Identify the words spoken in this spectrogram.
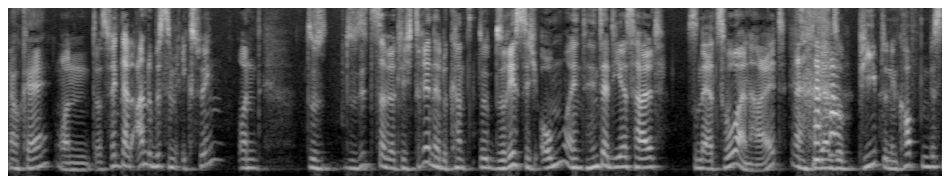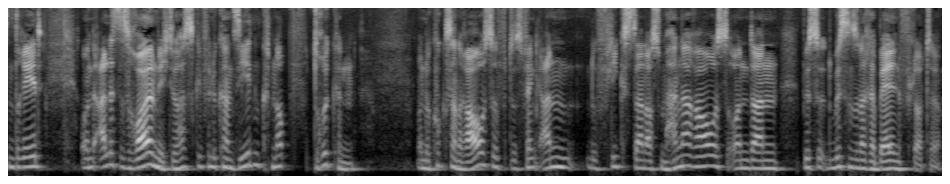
Okay. Und das fängt halt an, du bist im X-Wing und du, du sitzt da wirklich drin, du, kannst, du, du drehst dich um und hinter dir ist halt so eine R2-Einheit, die dann so piept und den Kopf ein bisschen dreht und alles ist räumlich. Du hast das Gefühl, du kannst jeden Knopf drücken. Und du guckst dann raus, das fängt an, du fliegst dann aus dem Hangar raus und dann bist du, du bist in so einer Rebellenflotte.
